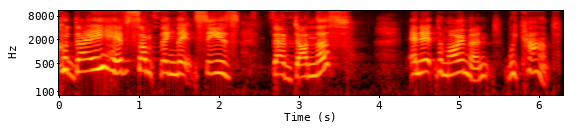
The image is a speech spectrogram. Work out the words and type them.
could they have something that says they've done this? And at the moment, we can't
